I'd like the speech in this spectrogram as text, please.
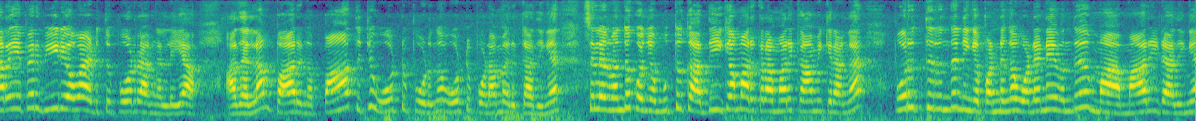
நிறைய பேர் வீடியோவாக எடுத்து போடுறாங்க இல்லையா? அதெல்லாம் பாருங்கள் பார்த்துட்டு ஓட்டு போடுங்க. ஓட்டு போடாமல் இருக்காதீங்க. சிலர் வந்து கொஞ்சம் முத்துக்கு அதிகமாக இருக்கிற மாதிரி காமிக்கிறாங்க. பொறுத்திருந்து நீங்கள் பண்ணுங்கள் உடனே வந்து மா மாறிடாதீங்க.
